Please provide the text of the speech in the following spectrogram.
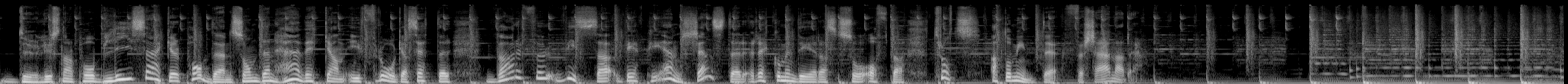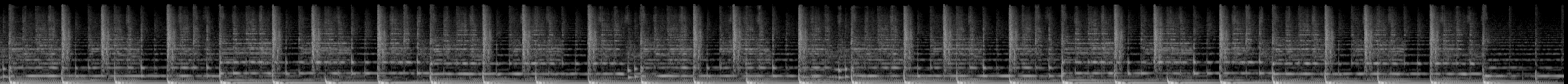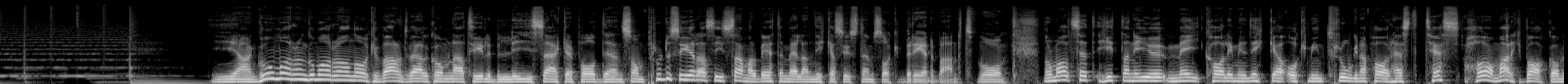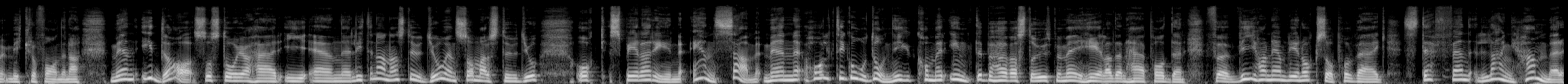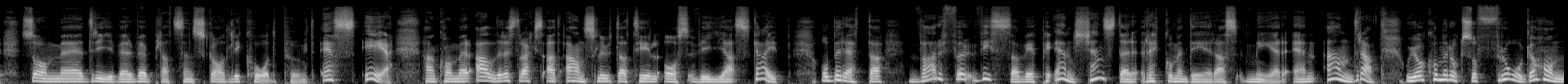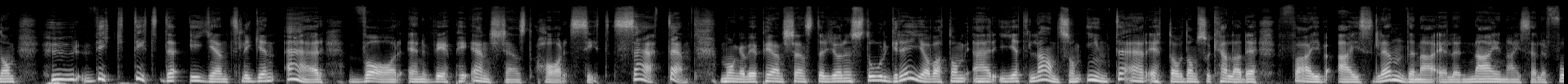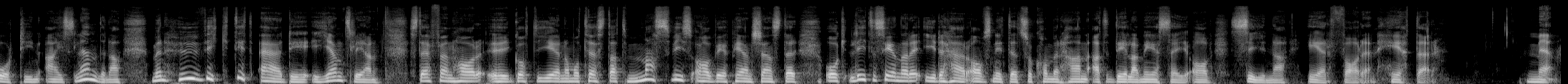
Du lyssnar på Bli säker-podden som den här veckan ifrågasätter varför vissa VPN-tjänster rekommenderas så ofta trots att de inte förtjänar det. Ja, god morgon, god morgon och varmt välkomna till Bli säker-podden som produceras i samarbete mellan Nicka Systems och Bredband2. Normalt sett hittar ni ju mig, Karl Emil Nicka och min trogna parhäst Tess Hamark bakom mikrofonerna. Men idag så står jag här i en liten annan studio, en sommarstudio och spelar in ensam. Men håll till godo, ni kommer inte behöva stå ut med mig hela den här podden, för vi har nämligen också på väg Steffen Langhammer som eh, driver webbplatsen skadligkod.se. Han kommer alldeles strax att ansluta till oss via Skype och berätta varför vissa VPN-tjänster rekommenderas mer än andra. Och jag kommer också fråga honom hur viktigt det egentligen är var en VPN-tjänst har sitt säte. Många VPN-tjänster gör en stor grej av att de är i ett land som inte är ett av de så kallade Five Eyes-länderna eller Nine Eyes Ice eller 14 Ice-länderna. Men hur viktigt är det egentligen? Steffen har eh, gått igenom och testat massvis av VPN-tjänster och lite senare i det här avsnittet så kommer han att dela med sig av sina erfarenheter. Men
